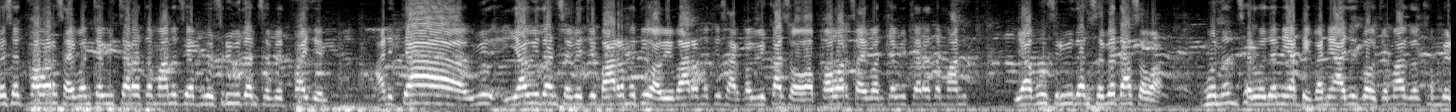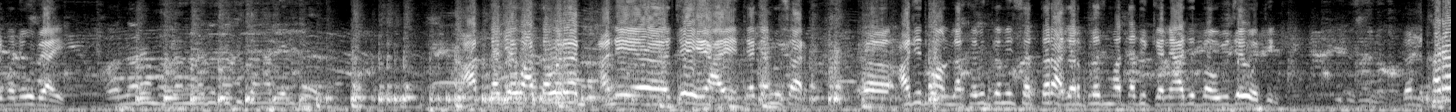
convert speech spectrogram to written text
तसंच पवार साहेबांच्या विचाराचा माणूस या भोसरी विधानसभेत पाहिजे. आणि त्या या विधानसभेची बारामती व्हावी बारामती सारखा विकास व्हावा. पवार साहेबांच्या विचाराचा मान या भूश्री विधानसभेत असावा. म्हणून सर्वजण या ठिकाणी अजित भाऊच्या मागे खंबीरपणे उभे आहे आता जे वातावरण आणि जे हे आहे त्याच्यानुसार अजित भाऊला कमीत कमी सत्तर हजार प्लस मताधिक्याने अजित भाऊ विजयी होतील. खर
